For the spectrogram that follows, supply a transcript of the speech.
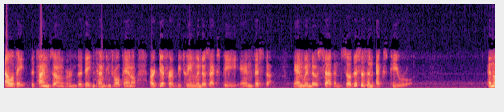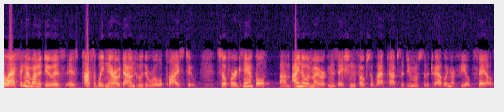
elevate the time zone or the date and time control panel are different between Windows XP and Vista and Windows 7. So this is an XP rule. And the last thing I want to do is, is possibly narrow down who the rule applies to. So, for example, um, I know in my organization the folks with laptops that do most of the traveling are field sales.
